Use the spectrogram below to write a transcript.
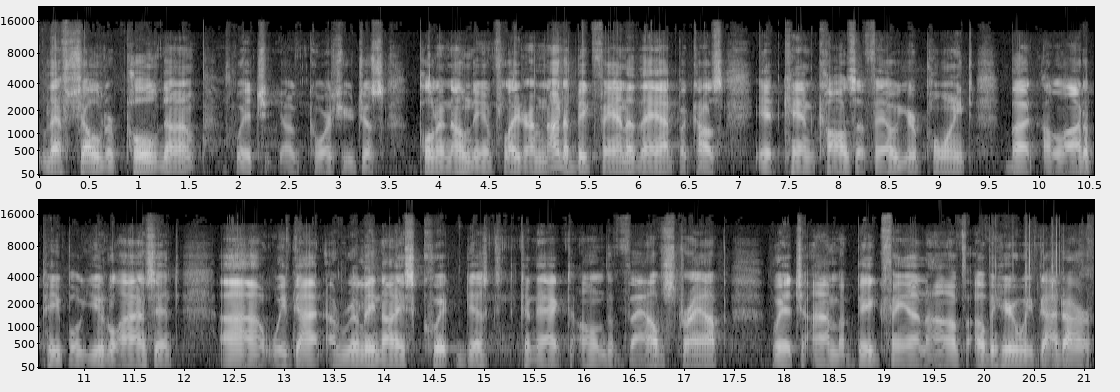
left shoulder pull dump, which of course you just pulling on the inflator. I'm not a big fan of that because it can cause a failure point, but a lot of people utilize it. Uh, we've got a really nice quick disconnect on the valve strap which I'm a big fan of. Over here we've got our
